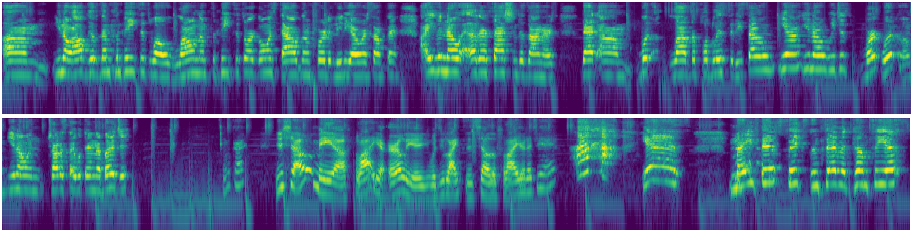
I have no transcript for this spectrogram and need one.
um, you know, I'll give them some pieces, well, loan them some pieces or go and style them for the video or something. I even know other fashion designers that um would love the publicity. So yeah, you know, we just work with them, you know, and try to stay within their budget. Okay. You showed me a flyer earlier. Would you like to show the flyer that you had? yes. May 5th, 6th, and 7th, come see us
